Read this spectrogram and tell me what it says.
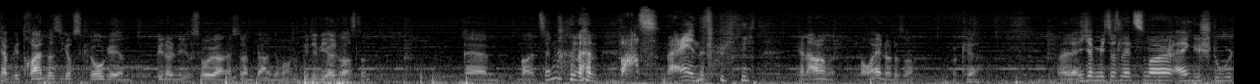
ich habe geträumt, dass ich aufs Klo gehe und bin halt nicht aufs Klo gegangen, sondern mich angemacht. Bitte, wie alt warst du? Ähm, 19? Nein, Was? nein, natürlich nicht. Keine Ahnung, 9 oder so. Okay. Ich habe mich das letzte Mal eingestuhlt,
